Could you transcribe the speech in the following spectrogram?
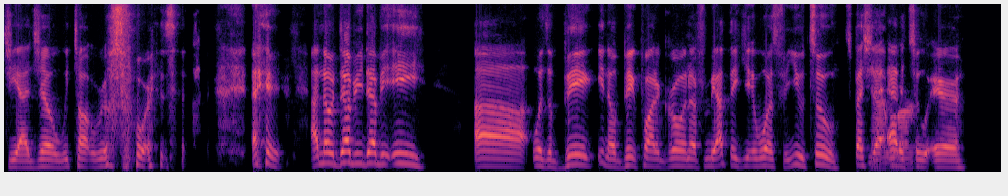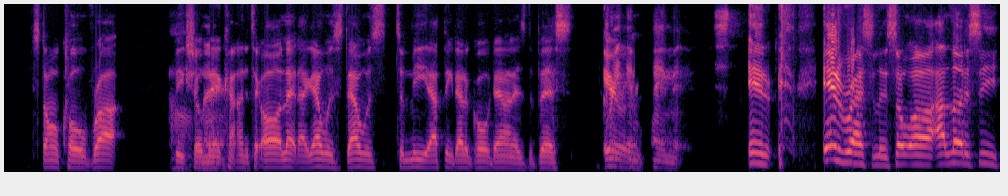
G.I. Joe, we talk real sports. hey, I know WWE uh was a big, you know, big part of growing up for me. I think it was for you too, especially yeah, that attitude era. Stone Cold Rock, Big oh, Show, man. Mankind, Undertaker, all that. Like that was that was to me, I think that'll go down as the best Great era. entertainment in in wrestling. So uh I love to see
